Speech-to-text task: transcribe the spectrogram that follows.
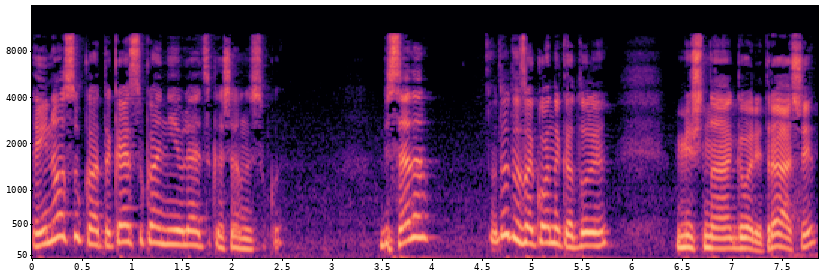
эйно сука, такая сука не является кошерной сукой. Беседа? Вот это законы, которые Мишна говорит. Раши.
